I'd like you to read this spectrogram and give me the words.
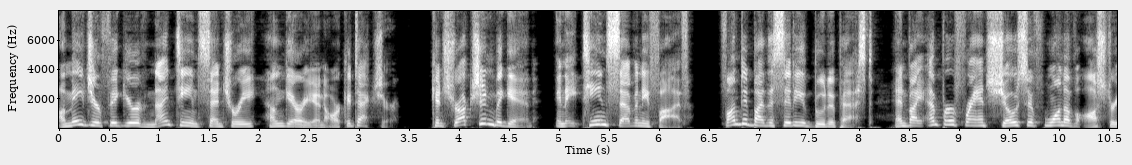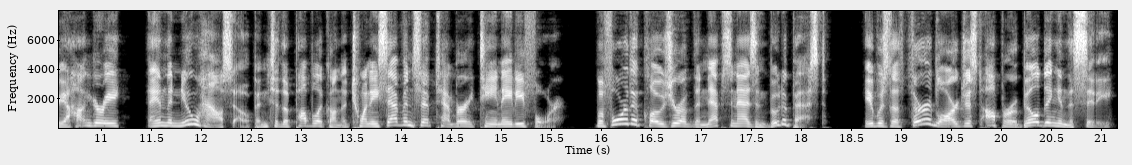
a major figure of 19th century Hungarian architecture. Construction began in 1875, funded by the city of Budapest and by Emperor Franz Joseph I of Austria-Hungary, and the new house opened to the public on the 27 September 1884. Before the closure of the Népszínház in Budapest, it was the third largest opera building in the city.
